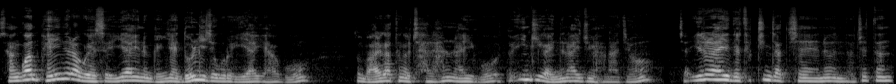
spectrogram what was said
상관 페인이라고 해서 이 아이는 굉장히 논리적으로 이야기하고 또 말 같은 걸 잘 하는 아이고 또 인기가 있는 아이 중에 하나죠. 자, 이런 아이들 특징 자체는 어쨌든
